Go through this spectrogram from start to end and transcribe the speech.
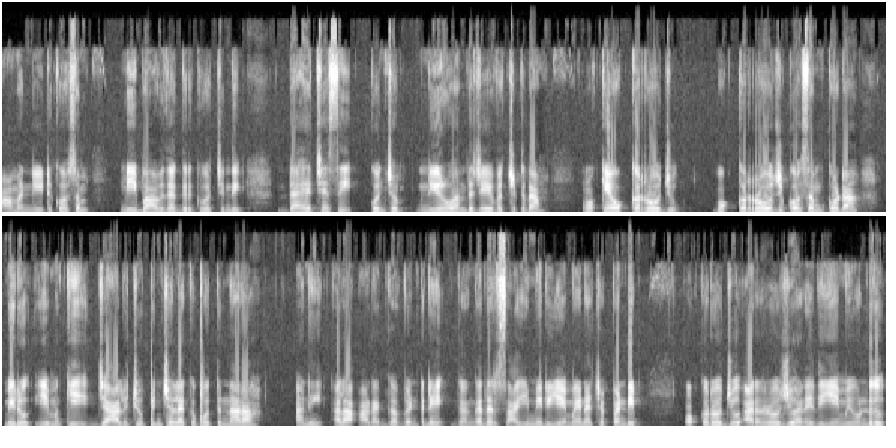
ఆమె నీటి కోసం మీ బావి దగ్గరికి వచ్చింది. దయచేసి కొంచెం నీరు అందజేయవచ్చు కదా. ఒకే ఒక్క రోజు ఒక్క రోజు కోసం కూడా మీరు ఈమెకి జాలి చూపించలేకపోతున్నారా? అని అలా అడగ్గా వెంటనే గంగాధర్ సాయి మీరు ఏమైనా చెప్పండి. ఒక్కరోజు అరరోజు అనేది ఏమీ ఉండదు.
